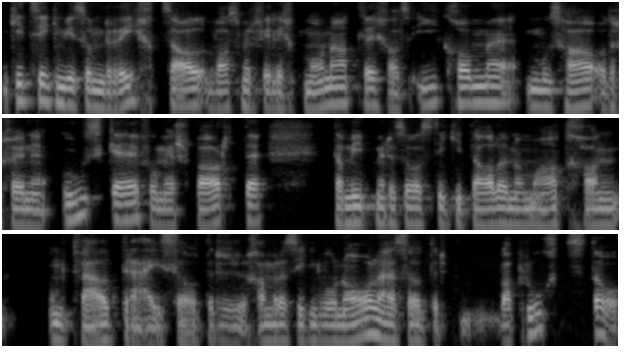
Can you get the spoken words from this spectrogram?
gibt es irgendwie so eine Richtzahl, was man vielleicht monatlich als Einkommen muss haben oder können ausgeben vom Ersparten, damit man so als digitaler Nomad kann um die Welt reisen oder kann man das irgendwo nachlesen oder was braucht es da?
